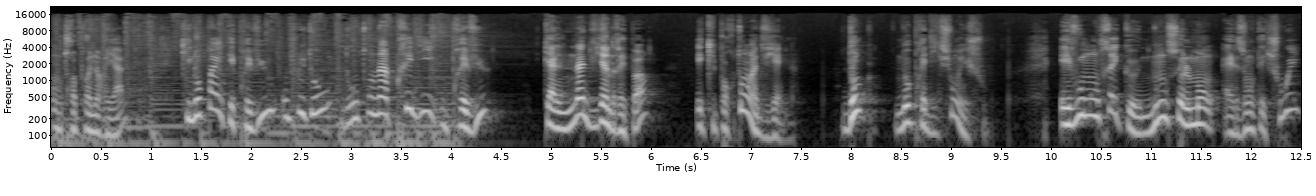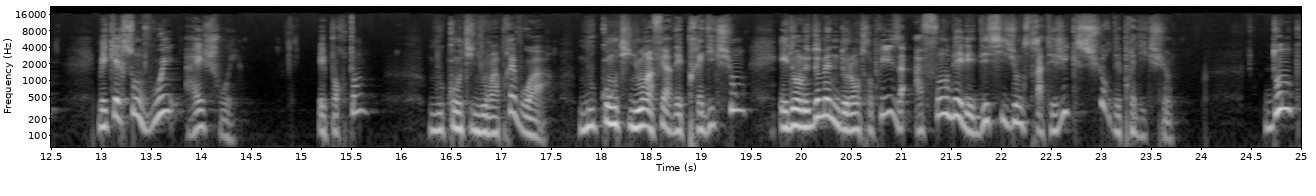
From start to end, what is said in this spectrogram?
entrepreneuriales, qui n'ont pas été prévues, ou plutôt dont on a prédit ou prévu qu'elles n'adviendraient pas et qui pourtant adviennent. Donc, nos prédictions échouent. Et vous montrez que non seulement elles ont échoué, mais qu'elles sont vouées à échouer. Et pourtant, nous continuons à prévoir, nous continuons à faire des prédictions, et dans le domaine de l'entreprise, à fonder les décisions stratégiques sur des prédictions. Donc,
